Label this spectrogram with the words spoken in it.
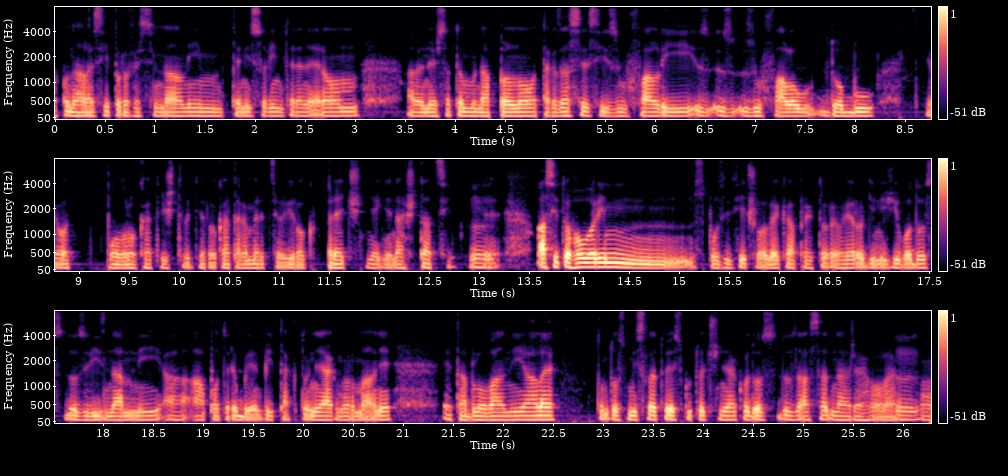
Ako náhle si profesionálnym tenisovým trenérom a venuješ sa tomu naplno, tak zase si zúfalý, zúfalou dobu, jo, pol roka, tri štvrte roka, takmer celý rok preč niekde na štaci. Mm. Asi to hovorím z pozície človeka, pre ktorého je rodinný život dosť, dosť významný a, a potrebujem byť takto nejak normálne etablovaný, ale v tomto smysle to je skutočne ako dosť, dosť zásadná řehole. Mm. No.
